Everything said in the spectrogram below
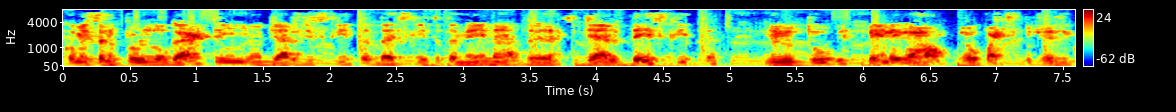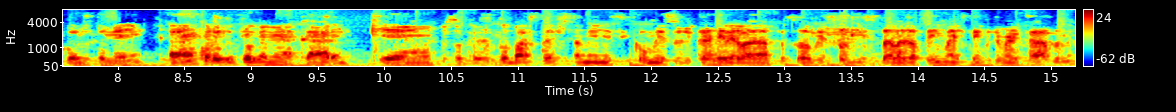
Começando por lugar, tem o Diário de Escrita, da escrita também, né? Diário de Escrita no YouTube, bem legal. Eu participo de vez em quando também. A âncora do programa é a Karen, que é uma pessoa que ajudou bastante também nesse começo de carreira. Ela é uma pessoa bem solista, ela já tem mais tempo de mercado, né?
